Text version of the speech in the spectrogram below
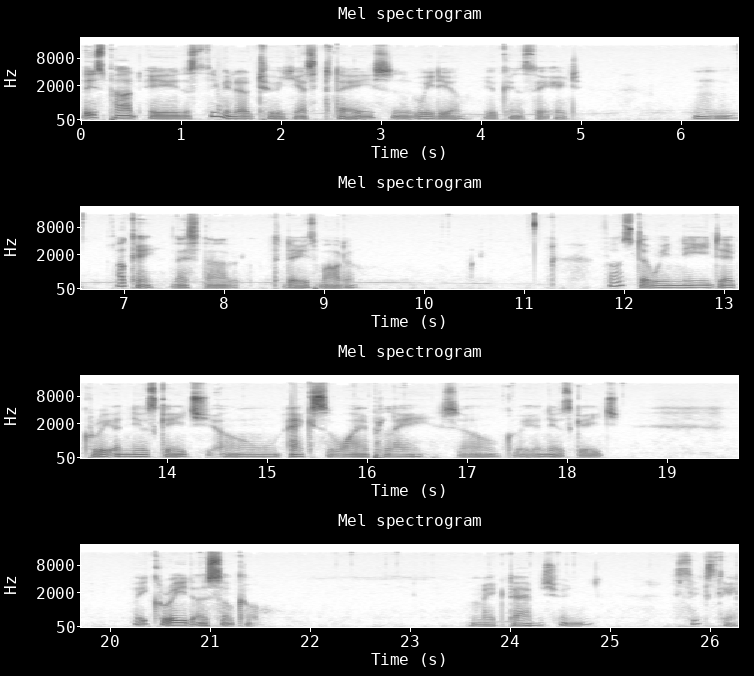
This part is similar to yesterday's video. You can see it. Mm. Okay, let's start today's model. First, we need to create a new sketch on XY plane. So, create a new sketch we create a circle. Make dimension 60.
